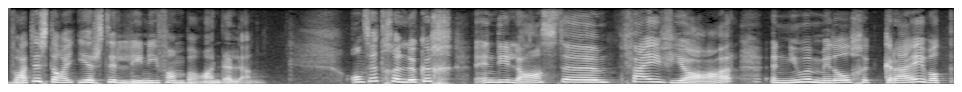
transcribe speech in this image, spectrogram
Wat is daai eerste linie van behandeling? Ons gelukkig in die laaste 5 jaar 'n nuwe middel gekry wat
